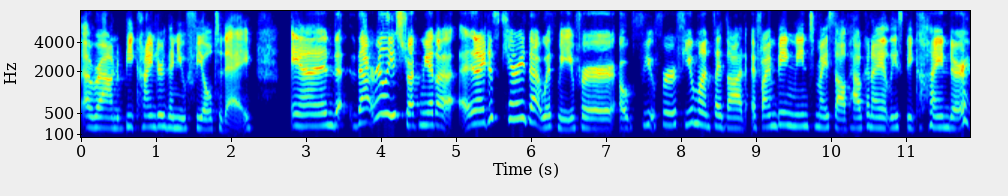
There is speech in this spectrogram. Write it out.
around be kinder than you feel today and that really struck me. I thought, and I just carried that with me for a few for a few months. I thought, if I'm being mean to myself, how can I at least be kinder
